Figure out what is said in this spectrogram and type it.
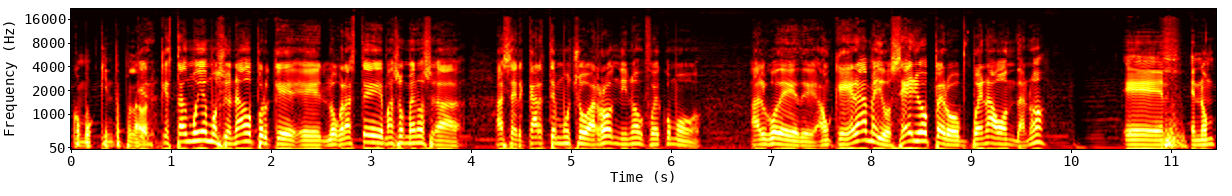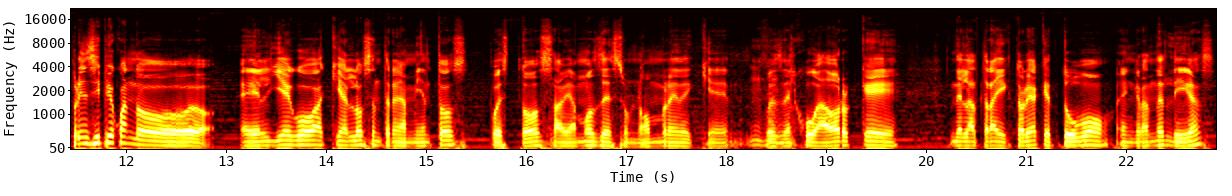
como quinta palabra. Que, que estás muy emocionado porque eh, lograste más o menos a, acercarte mucho a Rodney, ¿no? Fue como algo de, de, aunque era medio serio, pero buena onda, ¿no? En, en un principio cuando él llegó aquí a los entrenamientos, pues todos sabíamos de su nombre, de quién, uh -huh. pues del jugador que de la trayectoria que tuvo en grandes ligas.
